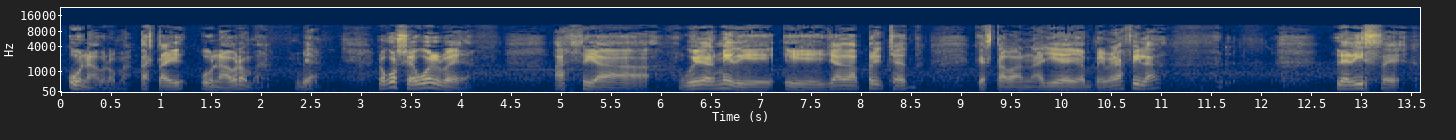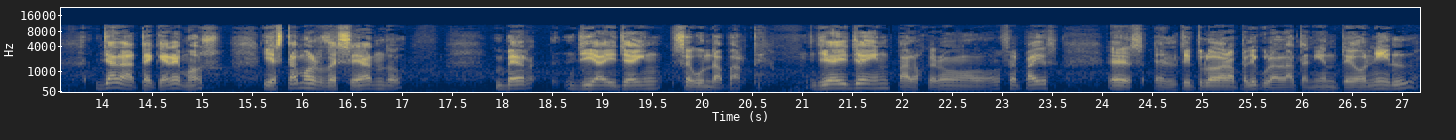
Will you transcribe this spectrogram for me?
Una broma. Hasta ahí una broma. Bien. Luego se vuelve hacia Will Smith y, y Jada Pritchett, que estaban allí en primera fila, le dice, Yada, te queremos y estamos deseando ver G.I. Jane segunda parte. G.I. Jane, para los que no lo sepáis, es el título de la película La Teniente O'Neill,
